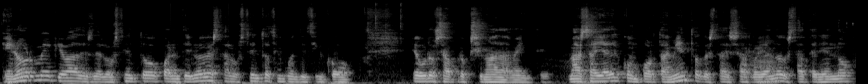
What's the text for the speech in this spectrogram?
enorme que va desde los 149 hasta los 155 euros aproximadamente, más allá del comportamiento que está desarrollando, que está teniendo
